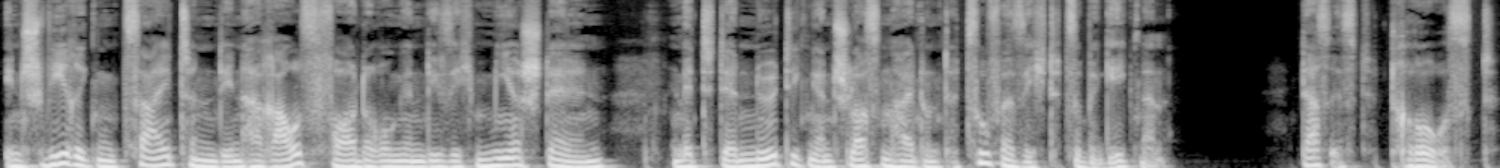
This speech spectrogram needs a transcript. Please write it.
in schwierigen Zeiten den Herausforderungen, die sich mir stellen, mit der nötigen Entschlossenheit und Zuversicht zu begegnen. Das ist Trost.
